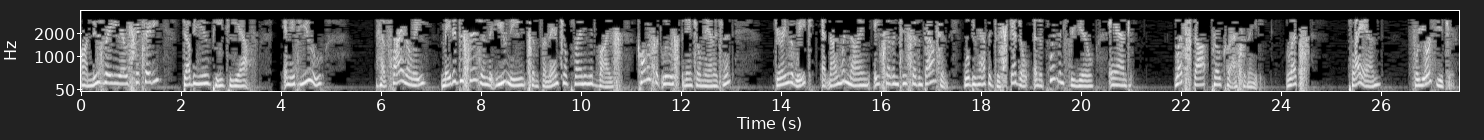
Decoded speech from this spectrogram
on News Radio 680 WPTF. And if you have finally made a decision that you need some financial planning advice, call us at Lewis Financial Management during the week at 919-872-7000. We'll be happy to schedule an appointment for you and let's stop procrastinating. Let's plan for your future.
